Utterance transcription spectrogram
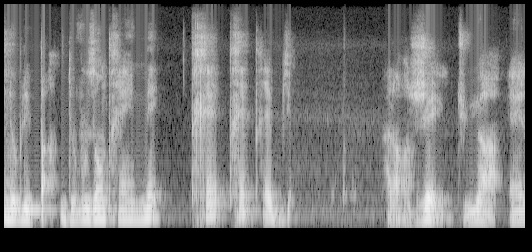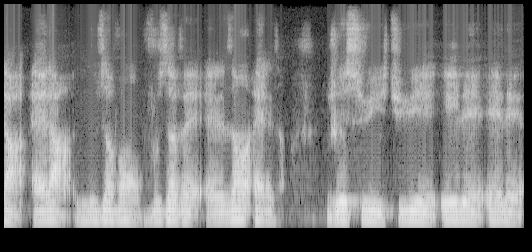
N'oublie pas de vous entraîner très très très bien. Alors j'ai, tu as, elle a, elle a, nous avons, vous avez, elles ont, elles ont. Je suis, tu es, il est, elle est,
